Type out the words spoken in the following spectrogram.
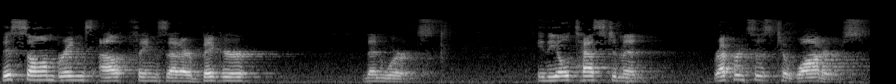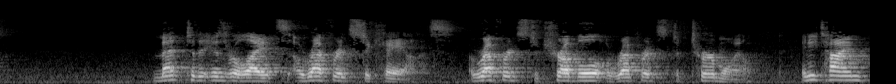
This psalm brings out things that are bigger than words. In the Old Testament, references to waters meant to the Israelites a reference to chaos, a reference to trouble, a reference to turmoil. Anytime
